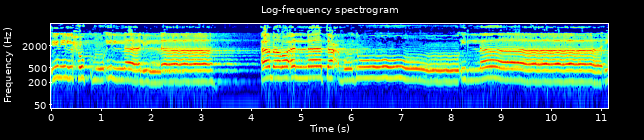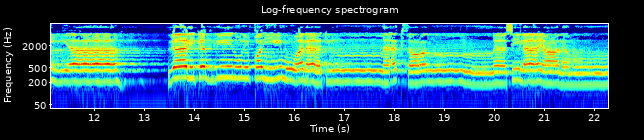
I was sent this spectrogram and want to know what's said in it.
إن الحكم إلا لله أمر ألا تعبدوا إلا إياه ذلك الدين القيم ولكن أكثر الناس لا يعلمون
